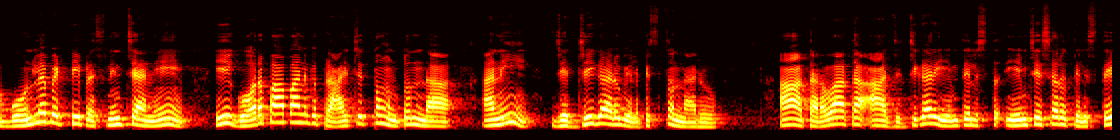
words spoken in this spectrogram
బోన్లో పెట్టి ప్రశ్నించానే ఈ ఘోర పాపానికి ప్రాయచిత్తం ఉంటుందా? అని జడ్జి గారు విలపిస్తున్నారు. ఆ తర్వాత ఆ జడ్జి గారు ఏం తెలుస్త ఏం చేశారో తెలిస్తే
